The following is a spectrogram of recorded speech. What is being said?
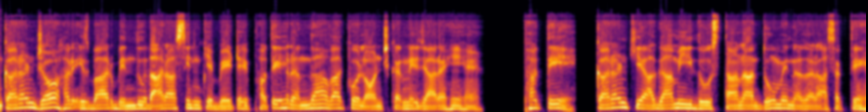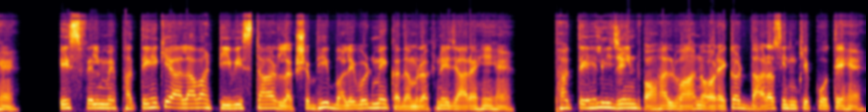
करण जौहर इस बार बिंदु दारा सिंह के बेटे फतेह रंधावा को लॉन्च करने जा रहे हैं। फतेह, करण की आगामी दोस्ताना दो में नज़र आ सकते हैं। इस फ़िल्म में फतेह के अलावा टीवी स्टार लक्ष्य भी बॉलीवुड में कदम रखने जा रहे हैं। फतेह लीजेंड पहलवान और एक्टर दारा सिंह के पोते हैं।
